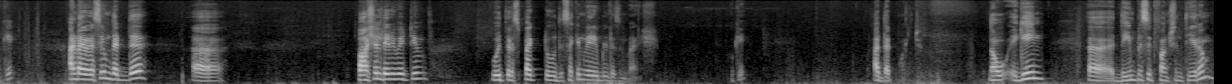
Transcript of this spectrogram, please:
okay? And I assume that the uh, partial derivative with respect to the second variable does not vanish okay? At that point. Now again uh, the implicit function theorem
